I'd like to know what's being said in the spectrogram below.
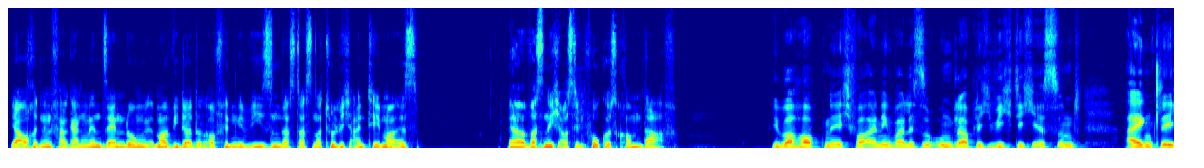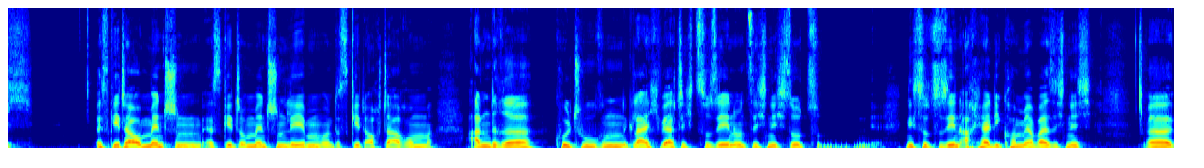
ja auch in den vergangenen Sendungen immer wieder darauf hingewiesen, dass das natürlich ein Thema ist, äh, was nicht aus dem Fokus kommen darf. Überhaupt nicht. Vor allen Dingen, weil es so unglaublich wichtig ist und eigentlich, es geht da um Menschen, es geht um Menschenleben und es geht auch darum, andere Kulturen gleichwertig zu sehen und sich nicht so zu, nicht so zu sehen, ach ja, die kommen ja, weiß ich nicht, äh,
